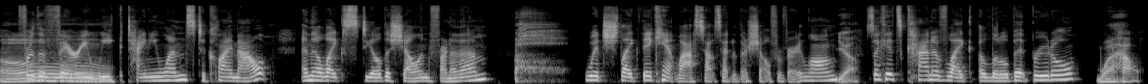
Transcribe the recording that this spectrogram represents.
Oh. for the very oh. weak tiny ones to climb out and they'll like steal the shell in front of them Oh, which like they can't last outside of their shell for very long yeah. so like it's kind of like a little bit brutal Wow.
